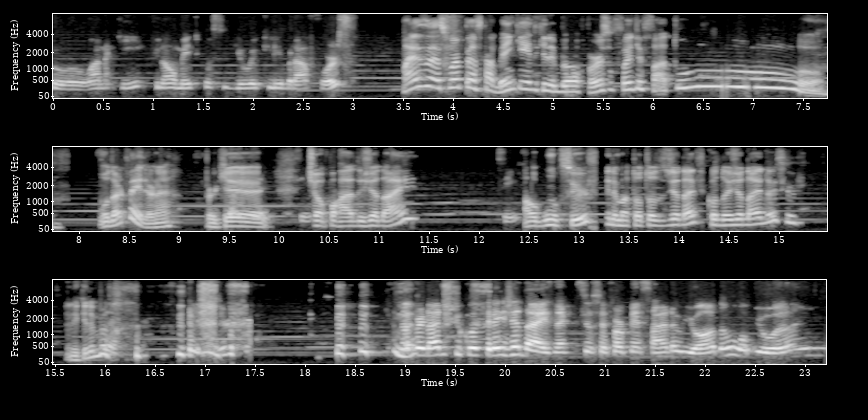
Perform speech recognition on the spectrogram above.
O Anakin finalmente conseguiu equilibrar a força. Mas é, se for pensar bem, quem equilibrou a força foi de fato o. O Darth Vader, né? Porque tinha uma porrada de Jedi, Sim. algum Sith, ele matou todos os Jedi, ficou dois Jedi e dois Sith. Ele equilibrou. Na verdade, ficou três Jedi, né? Se você for pensar, era o Yoda, o Obi-Wan e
